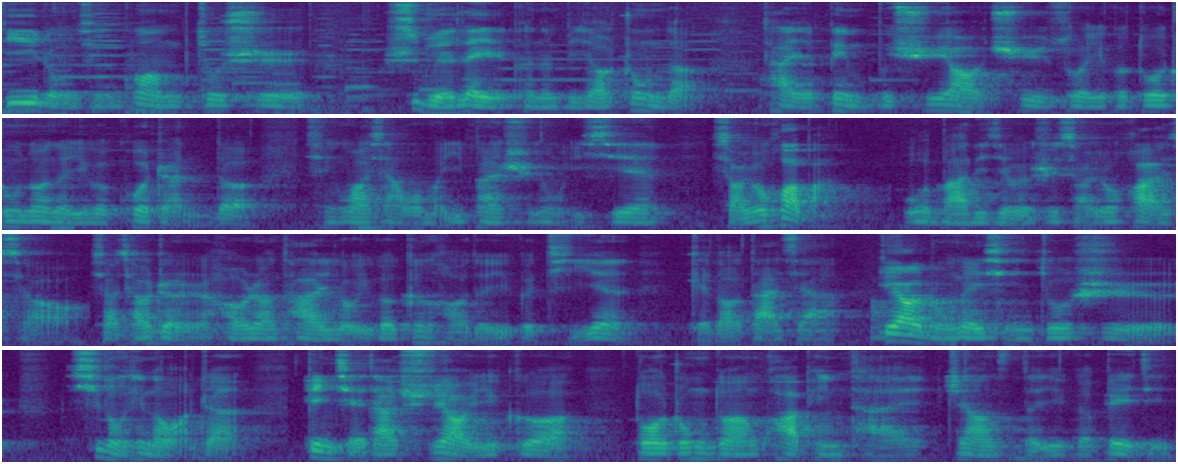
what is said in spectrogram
第一种情况，就是视觉类可能比较重的，它也并不需要去做一个多终端的一个扩展的情况下，我们一般是用一些小优化吧，我把它理解为是小优化、小小调整，然后让它有一个更好的一个体验给到大家。第二种类型就是系统性的网站，并且它需要一个多终端、跨平台这样子的一个背景。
